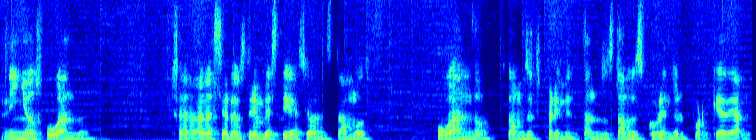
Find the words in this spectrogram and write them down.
niños jugando. O sea, al hacer nuestra investigación estamos jugando, estamos experimentando, estamos descubriendo el porqué de algo.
